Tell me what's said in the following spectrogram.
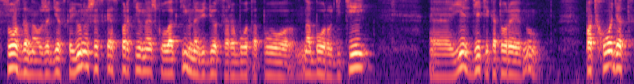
создана уже детско-юношеская спортивная школа. Активно ведется работа по набору детей. Э, Есть дети, которые ну, подходят,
